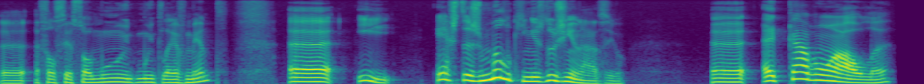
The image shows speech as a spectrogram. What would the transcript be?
uh, a falecer só muito, muito levemente. Uh, e estas maluquinhas do ginásio uh, acabam a aula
